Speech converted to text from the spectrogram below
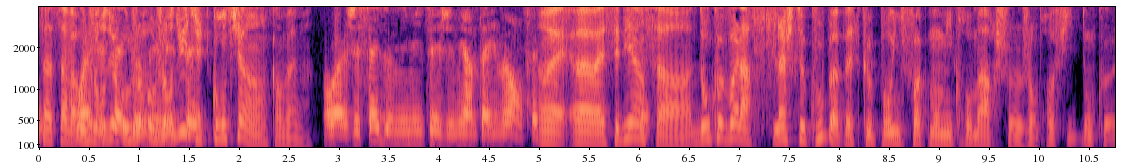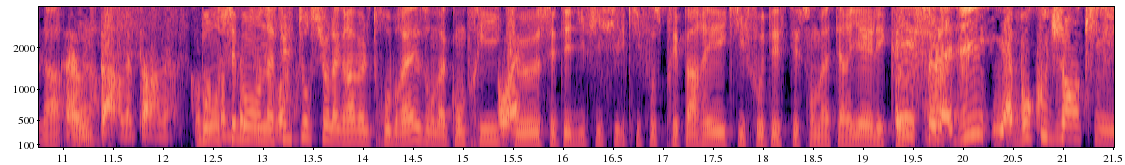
ça, ça va. Ouais, aujourd'hui, tu te contiens hein, quand même. Ouais, j'essaye de m'imiter. J'ai mis un timer en fait. Ouais, ouais, c'est bien ça. hein. Donc euh, voilà, là je te coupe hein, parce que pour une fois que mon micro marche, euh, j'en profite. Donc euh, là, Ah voilà. oui, parle, parle. Bon, c'est bon, on a fait le tour sur la gravel Trobraise, on a compris que c'était difficile, qu'il faut se préparer, qu'il faut tester son matériel et que Et cela dit, il y a beaucoup de gens qui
